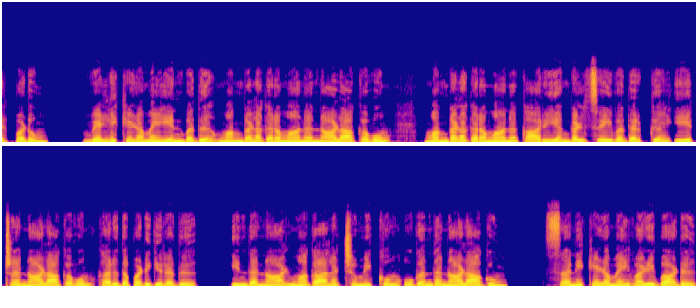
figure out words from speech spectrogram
ஏற்படும். வெள்ளிக்கிழமை என்பது மங்களகரமான நாளாகவும் மங்களகரமான காரியங்கள் செய்வதற்கு ஏற்ற நாளாகவும் கருதப்படுகிறது. இந்த நாள் மகாலட்சுமிக்கும் உகந்த நாளாகும். சனிக்கிழமை வழிபாடு.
